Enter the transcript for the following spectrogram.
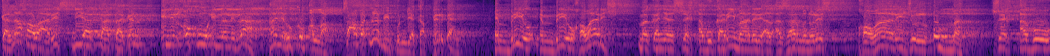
Karena khawarij dia katakan inil hukmu illa lillah. Hanya hukum Allah. Sahabat nabi pun dia kafirkan embrio embrio khawarij. Makanya Syekh Abu Karimah dari Al-Azhar menulis khawarijul ummah. Syekh Abu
